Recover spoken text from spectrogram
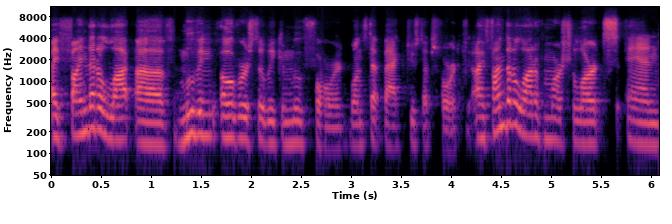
I find that a lot of moving over so we can move forward, one step back, two steps forward. I find that a lot of martial arts and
